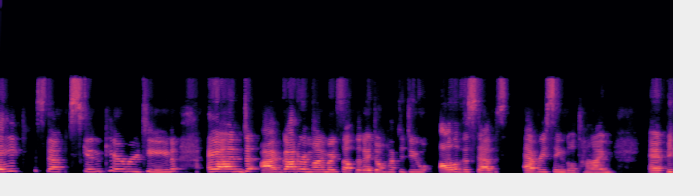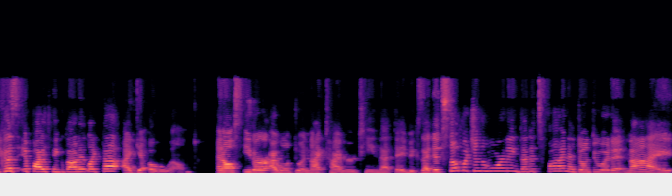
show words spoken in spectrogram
eight step skincare routine, and I've got to remind myself that I don't have to do all of the steps every single time. And because if I think about it like that, I get overwhelmed. And I'll either I won't do a nighttime routine that day because I did so much in the morning that it's fine. I don't do it at night,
